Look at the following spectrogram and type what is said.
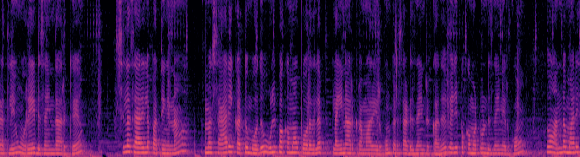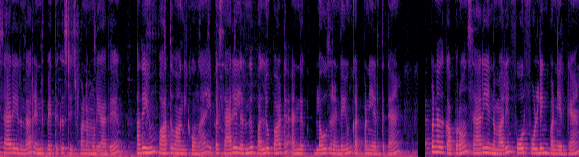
இடத்துலையும் ஒரே டிசைன் தான் இருக்குது சில சாரியில் பார்த்தீங்கன்னா நம்ம சாரீ கட்டும்போது உள்பக்கமாக போகிறதுல ப்ளைனாக இருக்கிற மாதிரி இருக்கும். பெருசாக டிசைன் இருக்காது. வெளிப்பக்கம் மட்டும் டிசைன் இருக்கும். ஸோ அந்த மாதிரி சாரீ இருந்தால் ரெண்டு பேர்த்துக்கு ஸ்டிச் பண்ண முடியாது. அதையும் பார்த்து வாங்கிக்கோங்க. இப்போ சாரீலேருந்து பல்லு பாட் அண்டு ப்ளவுஸ் ரெண்டையும் கட் பண்ணி எடுத்துட்டேன். கட் பண்ணதுக்கப்புறம் சாரீ இந்த மாதிரி ஃபோர் ஃபோல்டிங் பண்ணியிருக்கேன்.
